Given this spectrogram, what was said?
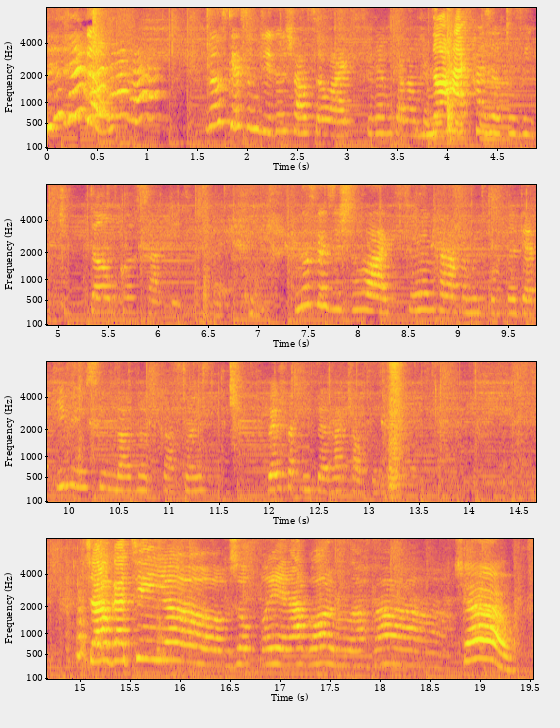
Então, não esqueçam de deixar o seu like, se inscrever no canal. é Não vai fazer outro vídeo tão cansado disso. Não esqueça de deixar o like, se inscrever no canal que é muito importante e ativem o sino das notificações. Beijo pra quem quiser, vai tchau, pessoal. Tchau, gatinhos! Vou banheiro agora, me lavar. Tchau!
